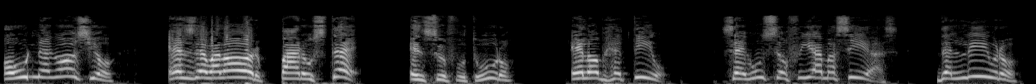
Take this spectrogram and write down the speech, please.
o un negocio es de valor para usted en su futuro. El objetivo, según Sofía Macías, del libro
